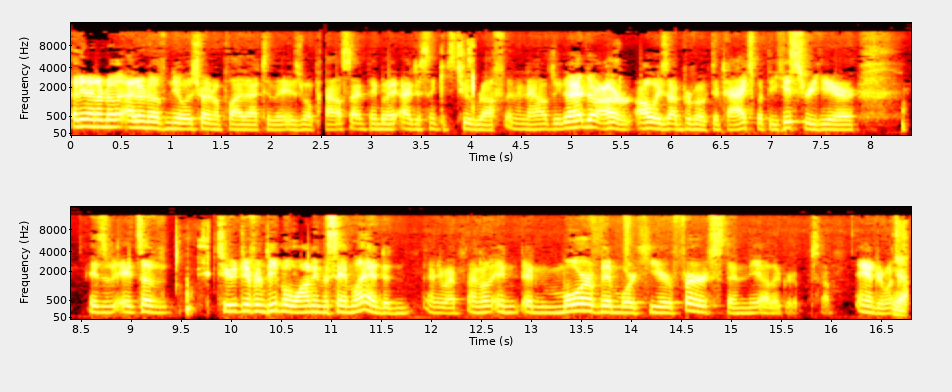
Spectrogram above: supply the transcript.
I mean, I don't know. I don't know if Neil was trying to apply that to the Israel Palestine thing, but I, I, just think it's too rough an analogy. There, there are always unprovoked attacks, but the history here is it's of two different people wanting the same land, and anyway, and, and more of them were here first than the other group. So, Andrew, what's yeah. Up?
